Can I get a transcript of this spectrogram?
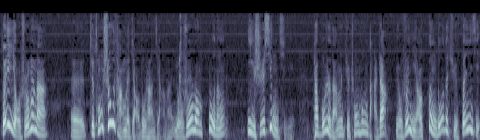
所以有时候呢，呃，就从收藏的角度上讲呢，有时候呢不能一时兴起。它不是咱们去冲锋打仗，有时候你要更多的去分析，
